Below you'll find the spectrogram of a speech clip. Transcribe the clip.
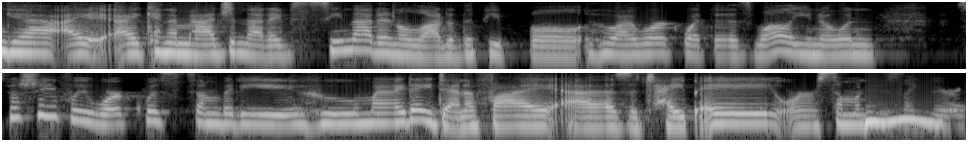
yeah, I, I can imagine that. I've seen that in a lot of the people who I work with as well. You know, when especially if we work with somebody who might identify as a type A or someone who's mm-hmm. like very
